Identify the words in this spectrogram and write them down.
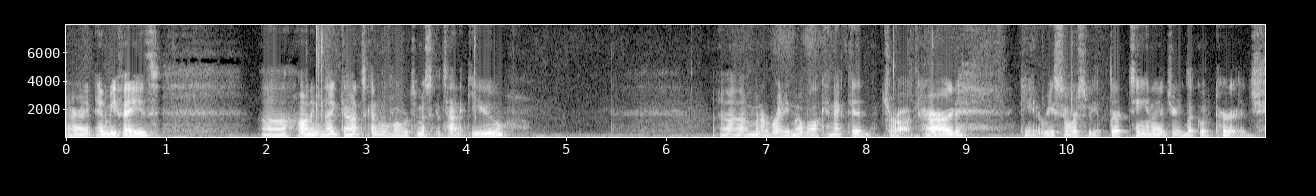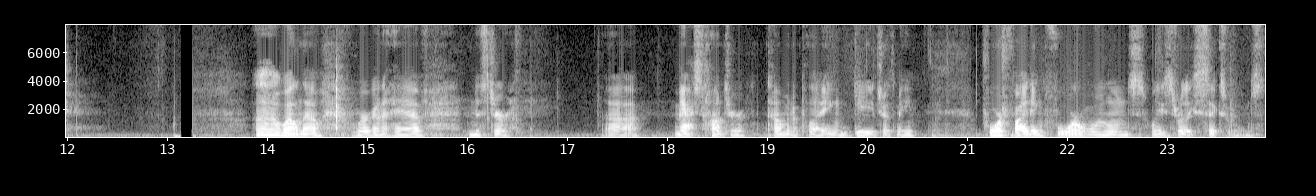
All right, enemy phase. Uh, Haunting Night Gaunt's going to move over to Miskatonic U. Uh, I'm going to ready my well connected, draw a card, gain a resource, we at 13. I drew Liquid Courage. Uh, well, now we're going to have Mr. Uh, Masked Hunter come into play, engage with me. Four fighting, four wounds. Well, he's really six wounds.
